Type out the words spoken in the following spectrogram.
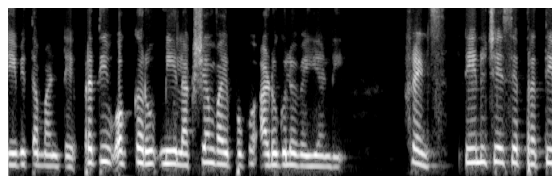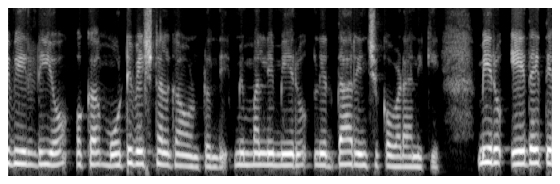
జీవితం అంటే. ప్రతి ఒక్కరూ మీ లక్ష్యం వైపుకు అడుగులు వేయండి. ఫ్రెండ్స్ నేను చేసే ప్రతి వీడియో ఒక మోటివేషనల్గా ఉంటుంది. మిమ్మల్ని మీరు నిర్ధారించుకోవడానికి మీరు ఏదైతే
